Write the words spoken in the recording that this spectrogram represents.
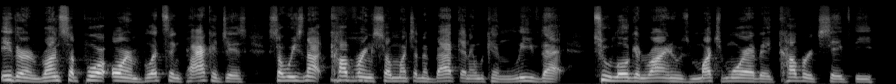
either in run support or in blitzing packages. So he's not mm-hmm. covering so much in the back end, and we can leave that to Logan Ryan, who's much more of a coverage safety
